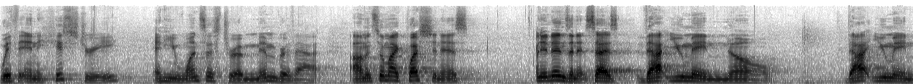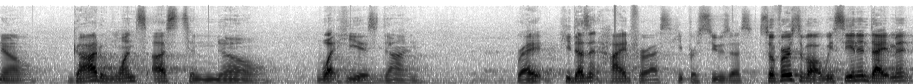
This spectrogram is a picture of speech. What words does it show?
within history and he wants us to remember that. Um, and so, my question is, and it ends and it says, that you may know, that you may know. God wants us to know what he has done right? He doesn't hide for us, he pursues us. So, first of all, we see an indictment.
